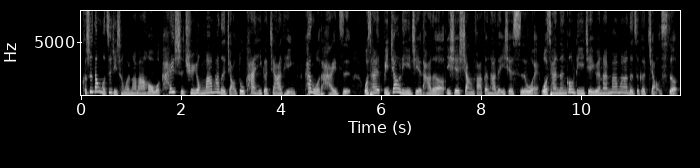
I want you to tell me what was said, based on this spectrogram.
可是当我自己成为妈妈后，我开始去用妈妈的角度看一个家庭，看我的孩子，我才比较理解他的一些想法跟他的一些思维，我才能够理解原来妈妈的这个角色，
